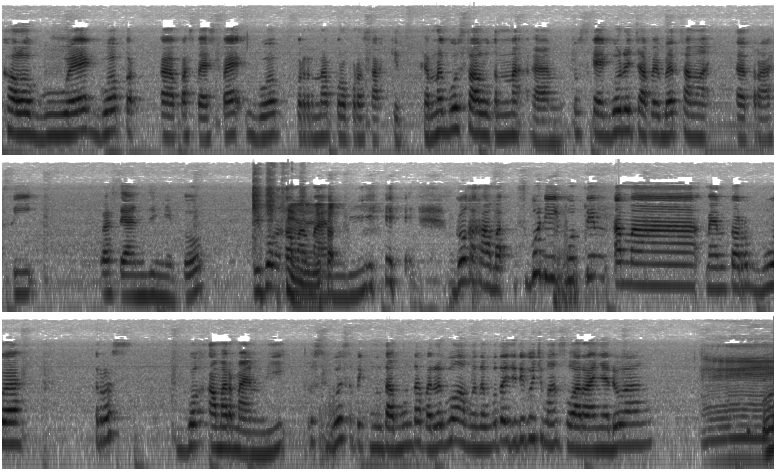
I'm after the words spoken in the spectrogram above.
Kalau gue, gue per- eh, pas PSP, gue pernah pura-pura sakit karena gue selalu kena kan. Terus kayak gue udah capek banget sama eh, terasi, terasi anjing itu. Jadi gue ke kamar Iya. mandi, gue ke kamar, terus gue diikutin sama mentor gue. Terus gue ke kamar mandi, terus gue sepik muntah-muntah. Padahal gue gak muntah-muntah, jadi gue cuma suaranya doang. hmm. Oh,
